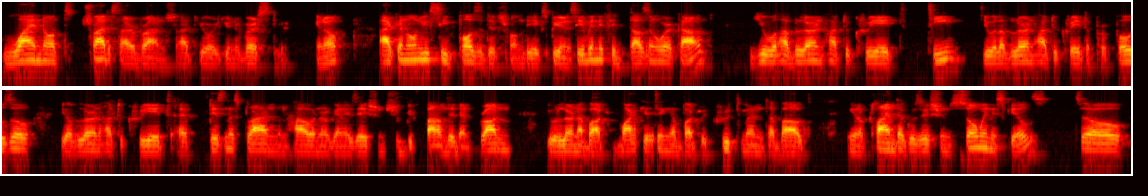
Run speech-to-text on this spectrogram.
why not try to start a branch at your university? You know, I can only see positives from the experience. Even if it doesn't work out, you will have learned how to create team. You will have learned how to create a proposal. You have learned how to create a business plan and how an organization should be founded and run. You will learn about marketing, about recruitment, about you know client acquisition, so many skills. So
